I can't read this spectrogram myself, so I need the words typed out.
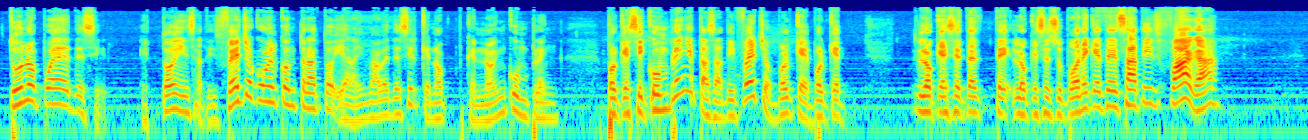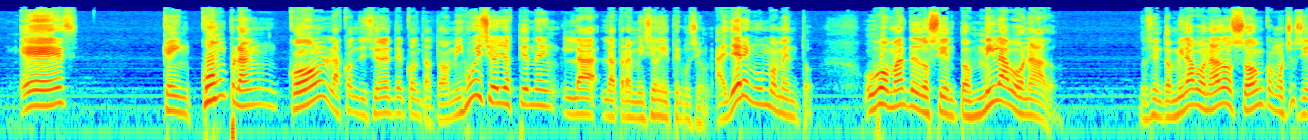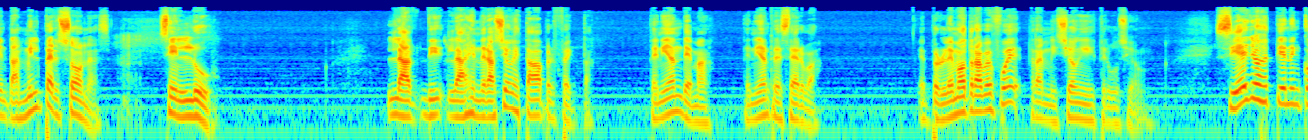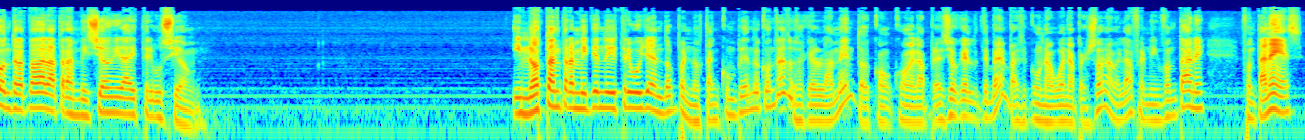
Tú no puedes decir, estoy insatisfecho con el contrato y a la misma vez decir que no, que no incumplen. Porque si cumplen, estás satisfecho. ¿Por qué? Porque lo que se, lo que se supone que te satisfaga es que incumplan con las condiciones del contrato. A mi juicio, ellos tienen la, la transmisión y distribución. Ayer en un momento hubo más de 200 mil abonados. 200 mil abonados son como 800 mil personas sin luz. La, la generación estaba perfecta. Tenían de más, tenían reserva. El problema otra vez fue transmisión y distribución. Si ellos tienen contratada la transmisión y la distribución, y no están transmitiendo y distribuyendo, pues no están cumpliendo el contrato. O sea que lo lamento, con, con el aprecio que me parece que es una buena persona, ¿verdad? Fermín Fontane, Fontanés,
